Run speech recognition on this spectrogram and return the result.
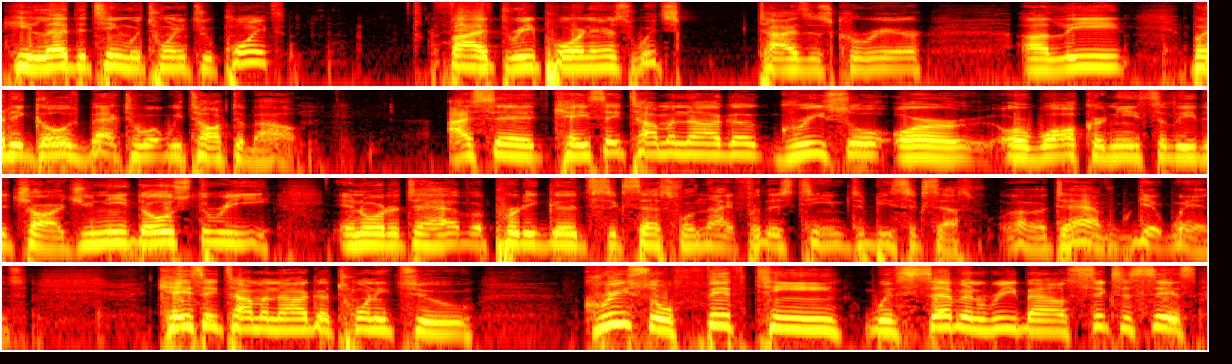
He led the team with 22 points, five three pointers, which ties his career uh, lead. But it goes back to what we talked about. I said Keisei Tominaga, Griesel, or or Walker needs to lead the charge. You need those three in order to have a pretty good, successful night for this team to be successful, uh, to have get wins. Keisei Tominaga, 22. Griesel, 15 with seven rebounds, six assists.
